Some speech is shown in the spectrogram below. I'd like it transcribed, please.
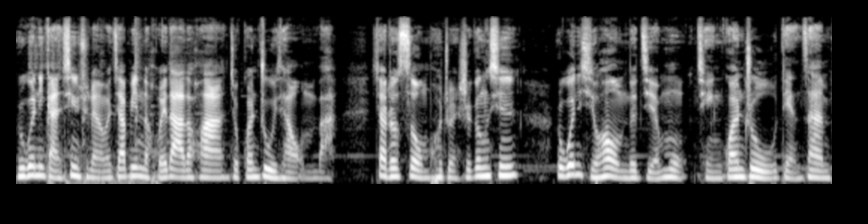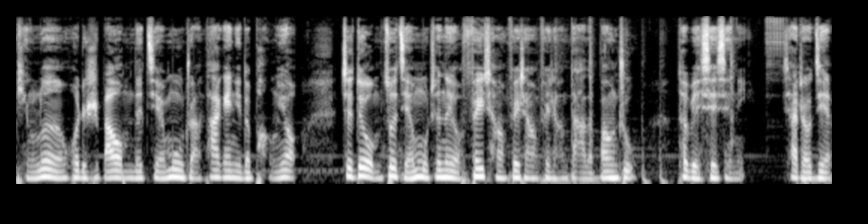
如果你感兴趣两位嘉宾的回答的话，就关注一下我们吧。下周四我们会准时更新。如果你喜欢我们的节目，请关注、点赞、评论，或者是把我们的节目转发给你的朋友，这对我们做节目真的有非常非常非常大的帮助，特别谢谢你。下周见。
